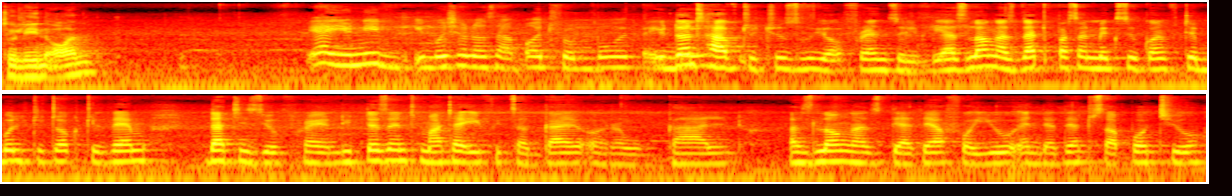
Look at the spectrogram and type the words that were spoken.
to lean on? Yeah, you need emotional support from both. I You don't have to choose who your friends will be. As long as that person makes you comfortable to talk to them, that is your friend. It doesn't matter if it's a guy or a girl. As long as they're there for you and they're there to support you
